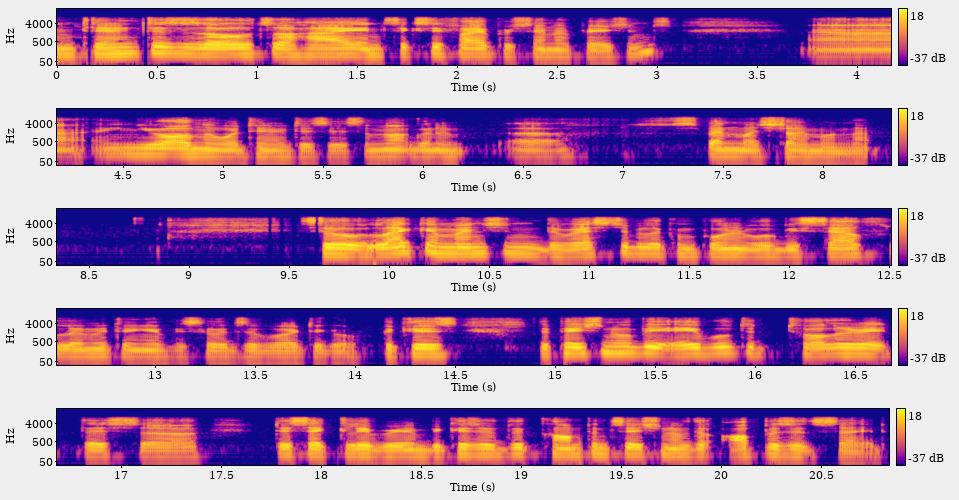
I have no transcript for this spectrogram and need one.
Tinnitus is also high in 65% of patients. Uh, and you all know what tinnitus is. I'm not going to uh, spend much time on that. So, like I mentioned, the vestibular component will be self-limiting episodes of vertigo because the patient will be able to tolerate this uh, disequilibrium because of the compensation of the opposite side.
